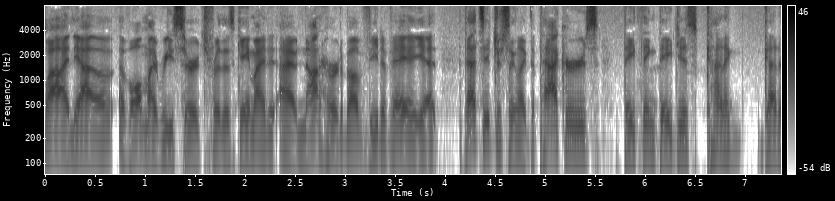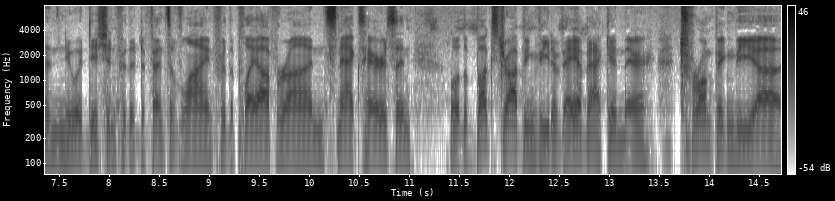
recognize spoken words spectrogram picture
Wow, and yeah, of, of all my research for this game, I, I have not heard about Vita Vea yet. That's interesting. Like the Packers, they think they just kind of got a new addition for their defensive line for the playoff run. Snacks Harrison. Well, the Bucs dropping Vita Vea back in there, trumping the uh,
